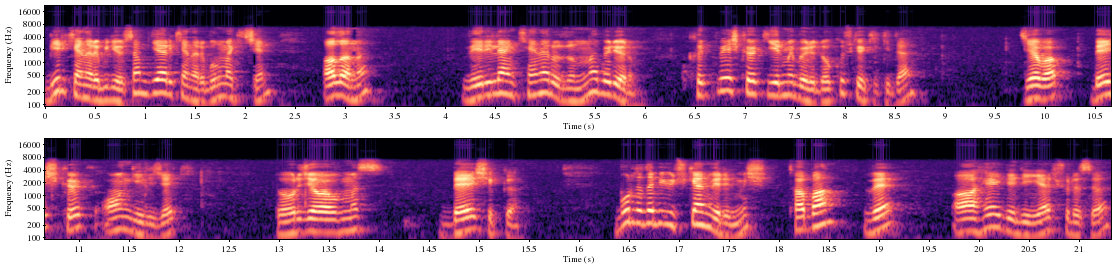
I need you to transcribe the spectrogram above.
Bir kenarı biliyorsam diğer kenarı bulmak için alanı verilen kenar uzunluğuna bölüyorum. 45 kök 20 bölü 9 kök 2'den cevap 5 kök 10 gelecek. Doğru cevabımız B şıkkı. Burada da bir üçgen verilmiş. Taban ve AH dediği yer şurası.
